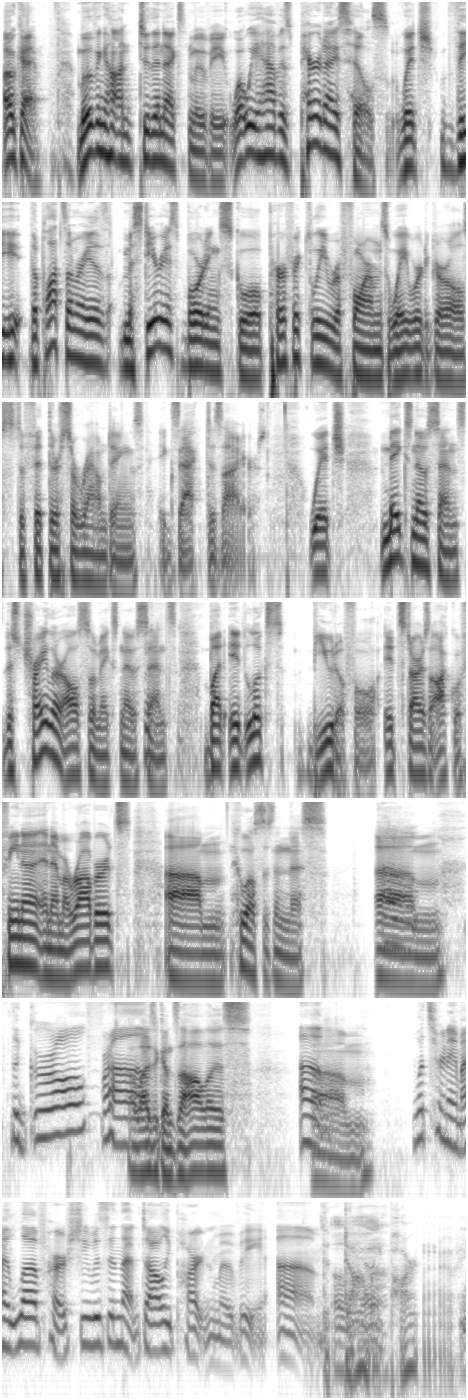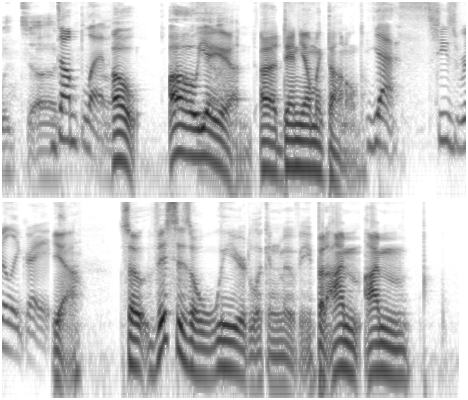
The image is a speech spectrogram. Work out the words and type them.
Okay, moving on to the next movie. What we have is Paradise Hills, which the the plot summary is mysterious boarding school perfectly reforms wayward girls to fit their surroundings' exact desires, which makes no sense. This trailer also makes no sense, but it looks beautiful. It stars Awkwafina and Emma Roberts. Um, who else is in this? Um, The girl from Eiza Gonzalez. um, Um, what's her name? I love her. She was in that Dolly Parton movie. Um, the Oh, Dolly yeah. Parton movie. With uh, Dumplin. Oh, oh yeah, yeah. Uh, Danielle Macdonald. Yes, she's really great. Yeah. So this is a weird looking movie, but I'm I'm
